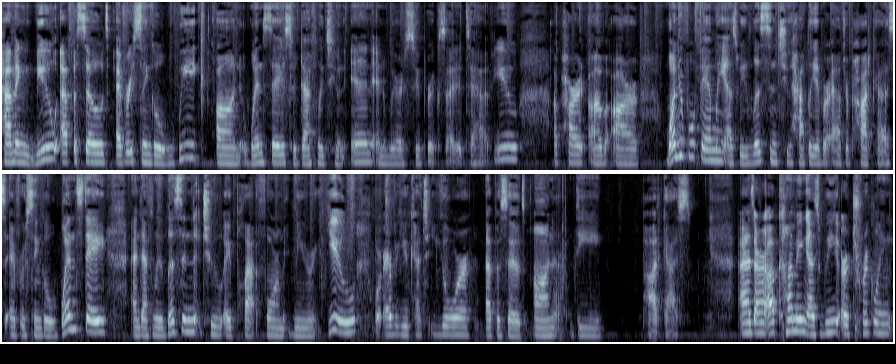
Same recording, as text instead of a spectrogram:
having new episodes every single week on Wednesday. So definitely tune in. And we are super excited to have you a part of our wonderful family as we listen to Happily Ever After podcast every single Wednesday. And definitely listen to a platform near you, wherever you catch your episodes on the podcast as our upcoming as we are trickling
